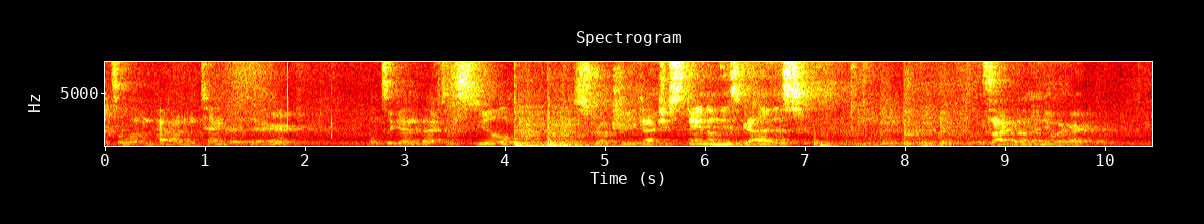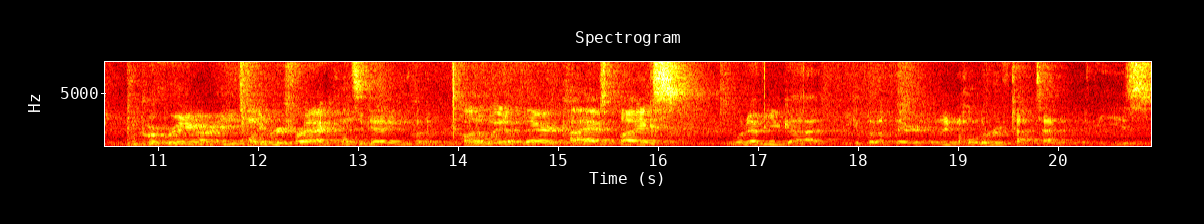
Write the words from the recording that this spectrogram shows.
It's 11 pound tank right there. Once again, back to the steel structure. You can actually stand on these guys. It's not going anywhere. Incorporating our 80-20 roof rack. Once again, you can put a ton of weight up there. Kayaks, bikes, whatever you got, you can put up there. It'll even hold a rooftop tent with ease.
